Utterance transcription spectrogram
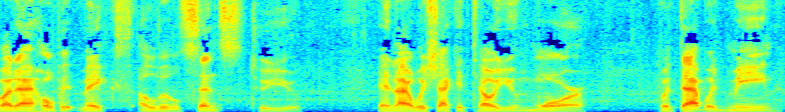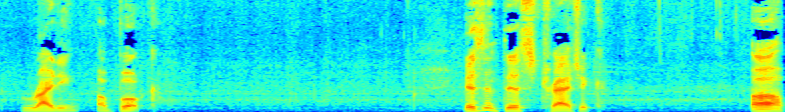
but I hope it makes a little sense to you. And I wish I could tell you more, but that would mean writing a book. Isn't this tragic? A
